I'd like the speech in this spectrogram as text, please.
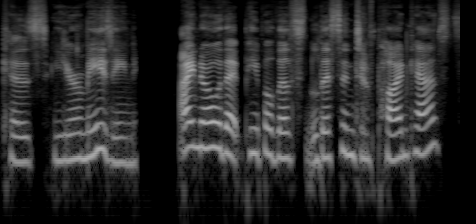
because you're amazing. I know that people that listen to podcasts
